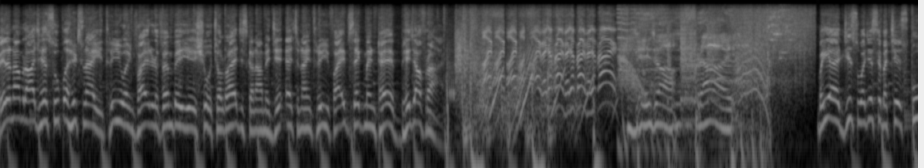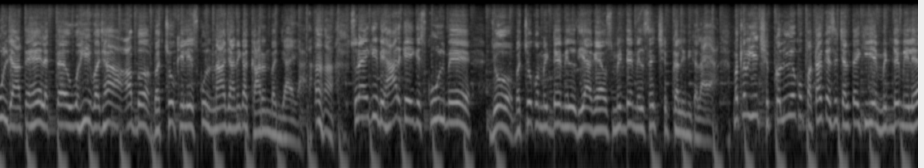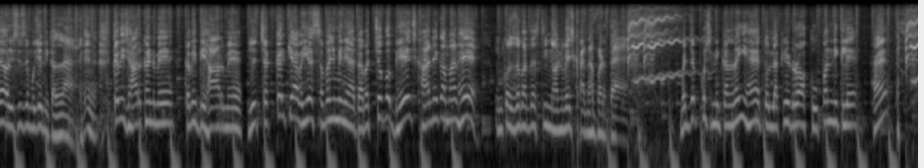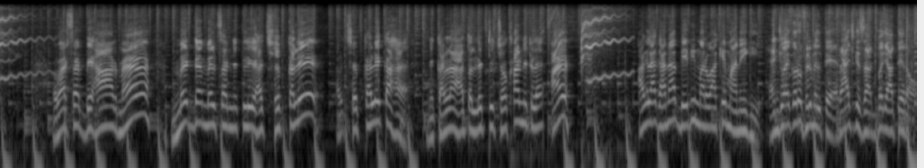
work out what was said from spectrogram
मेरा नाम राज है super hits nine three one five F पे ये शो चल रहा है जिसका नाम है J H nine three five segment है भेजा फ्राई भेजा फ्राई भैया, जिस वजह से बच्चे स्कूल जाते हैं, लगता है वही वजह अब बच्चों के लिए स्कूल ना जाने का कारण बन जाएगा। सुना है कि बिहार के एक स्कूल में जो बच्चों को मिड डे मील दिया गया, उस मिड डे मील से छिपकली निकल आया। मतलब ये छिपकलियों को पता कैसे चलता है कि ये मिड डे मील है और इसी से मुझे निकलना है? कभी झारखंड में, कभी बिहार में, ये चक्कर क्या भैया, समझ में नहीं आता। बच्चों को भेज खाने का मन है, इनको ज़बरदस्ती नॉनवेज खाना पड़ता है। बस जब कुछ निकलना ही है तो लकी ड्रॉ कूपन निकले, हैं? वैसे बिहार में मिड डे मील से निकली है छिपकली। और छिपकली का है? निकलना है तो लिट्टी चोखा निकले। आए। अगला गाना बेबी मरवा के मानेगी। एंजॉय करो, फिर मिलते हैं। राज के साथ बजाते रहो।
